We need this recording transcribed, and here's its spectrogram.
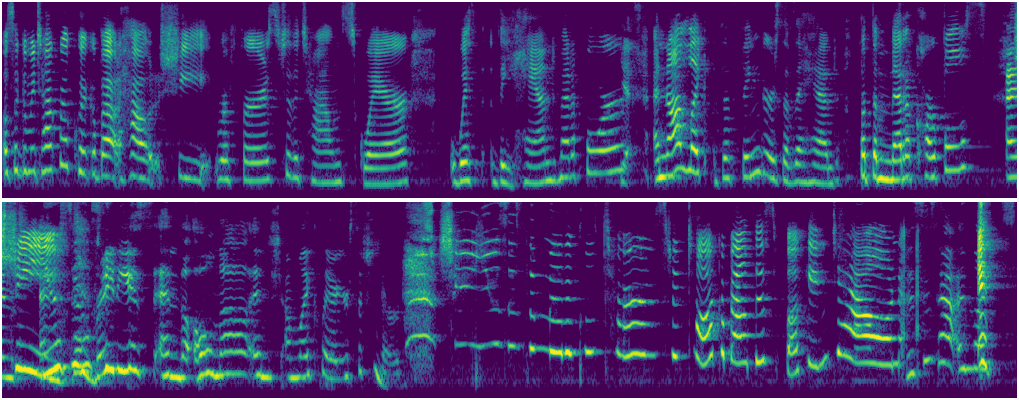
Also, can we talk real quick about how she refers to the town square with the hand metaphor? Yes. And not like the fingers of the hand, but the metacarpals. And she and uses the radius and the ulna, and I'm like, Claire, you're such a nerd. she medical terms to talk about this fucking town. This is how, and like, It's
